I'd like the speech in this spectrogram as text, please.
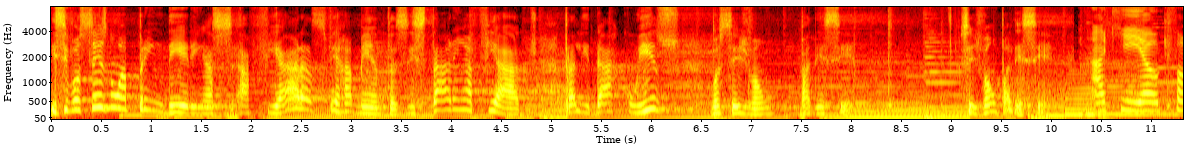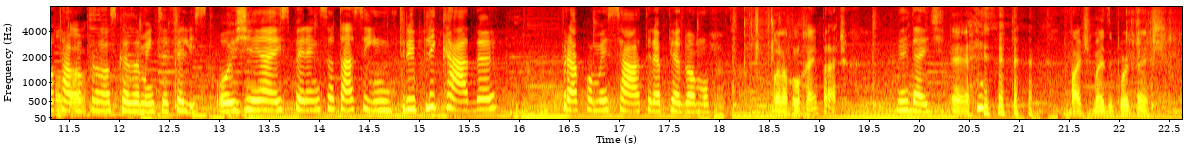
E se vocês não aprenderem a afiar as ferramentas, estarem afiados para lidar com isso, vocês vão padecer. Vocês vão padecer. Aqui é o que faltava para o nosso casamento ser feliz. Hoje a esperança tá assim triplicada para começar a terapia do amor. Agora colocar em prática. Verdade. É. Parte mais importante.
